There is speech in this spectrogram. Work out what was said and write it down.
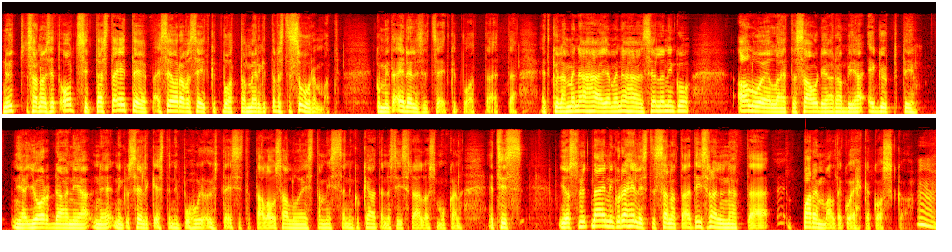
Nyt sanoisin, että otsit tästä eteenpäin seuraava 70 vuotta on merkittävästi suuremmat kuin mitä edelliset 70 vuotta. Että, että kyllä me nähdään ja me nähdään siellä niin kuin alueella, että Saudi-Arabia, Egypti ja Jordania, ne niin kuin selkeästi ne puhuu jo yhteisistä talousalueista, missä niin kuin käytännössä Israel olisi mukana. Että siis jos nyt näin niin kuin rehellisesti sanotaan, että Israel näyttää paremmalta kuin ehkä koskaan. Mm.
